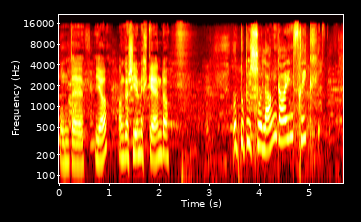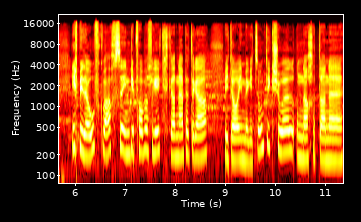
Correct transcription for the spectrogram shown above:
Und äh, ja, engagiere mich gerne da. Und du bist schon lange da in Frick? Ich bin hier aufgewachsen in Gipfoberfrick, gerade nebenan. Ich bin hier immer in die Sonntagsschule und nachher dann äh,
